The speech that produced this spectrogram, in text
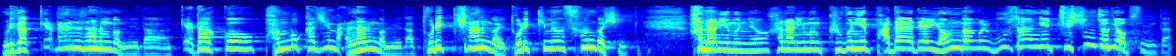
우리가 깨달으라는 겁니다. 깨닫고 반복하지 말라는 겁니다. 돌이키라는 거예요. 돌이키면 사는 것이니까. 하나님은요, 하나님은 그분이 받아야 될 영광을 우상하게 주신 적이 없습니다.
